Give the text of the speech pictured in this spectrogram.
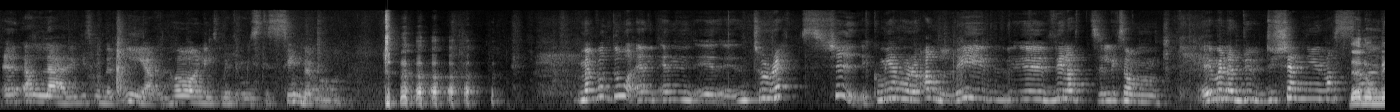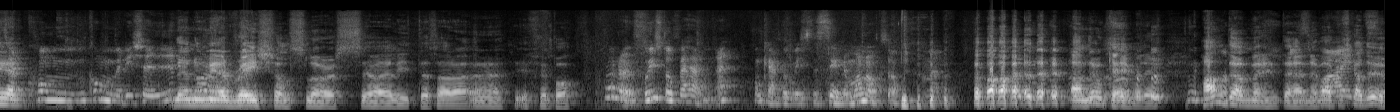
en allergisk mot en enhörning som heter Mr Cinnamon. Men vad då en, en, en Tourettes tjej. Kom igen, har du aldrig eh, velat liksom... Jag menar, du, du känner ju en massa Det är nog mer- kom, comedy-tjejer. Det är nog mer du- racial slurs jag är lite så här äh, iffy på. Vadå, det får ju stå för henne. Hon kanske Mr Cinnamon också. Men Han är okej med det. Han dömer inte henne. Varför ska du?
